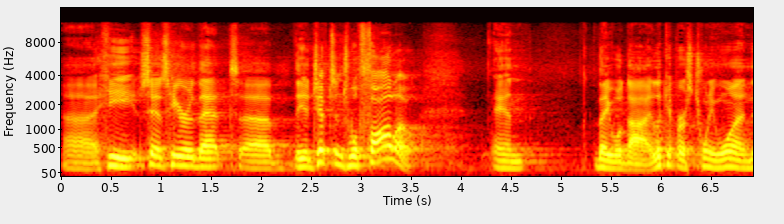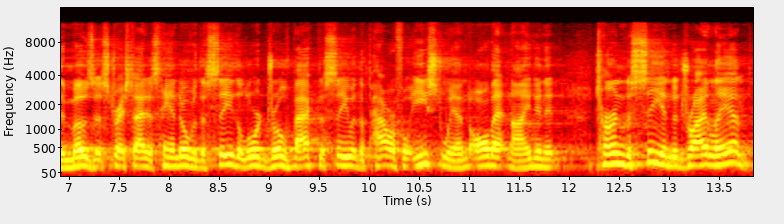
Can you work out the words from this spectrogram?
Uh, he says here that uh, the Egyptians will follow and they will die. Look at verse 21. Then Moses stretched out his hand over the sea. The Lord drove back the sea with a powerful east wind all that night, and it turned the sea into dry land.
